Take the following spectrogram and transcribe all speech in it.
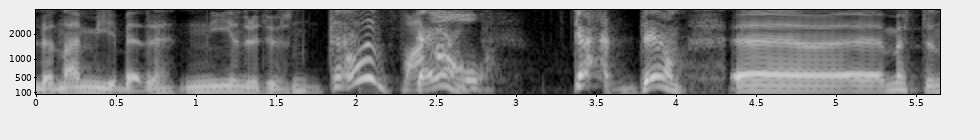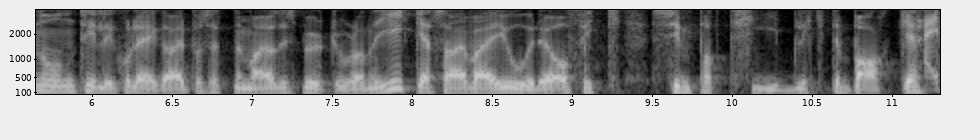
lønna er mye bedre. 900 000. God Oi, wow! damn! God damn! Eh, møtte noen tidligere kollegaer på 17. mai, og de spurte hvordan det gikk. Jeg sa hva jeg gjorde, og fikk sympatiblikk tilbake. Nei,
